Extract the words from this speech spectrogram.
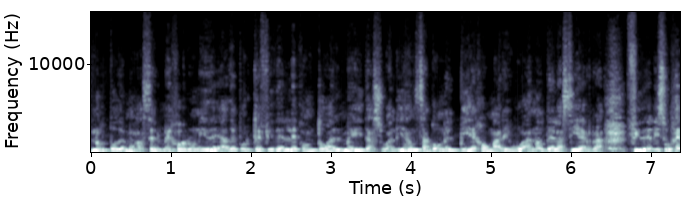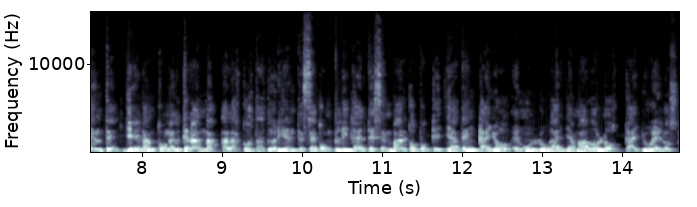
nos podemos hacer mejor una idea de por qué Fidel le contó a Almeida su alianza con el viejo marihuano de la sierra. Fidel y su gente llegan con el Granma a las costas de Oriente. Se complica el desembarco desembarco porque ya te encalló en un lugar llamado Los Cayuelos,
